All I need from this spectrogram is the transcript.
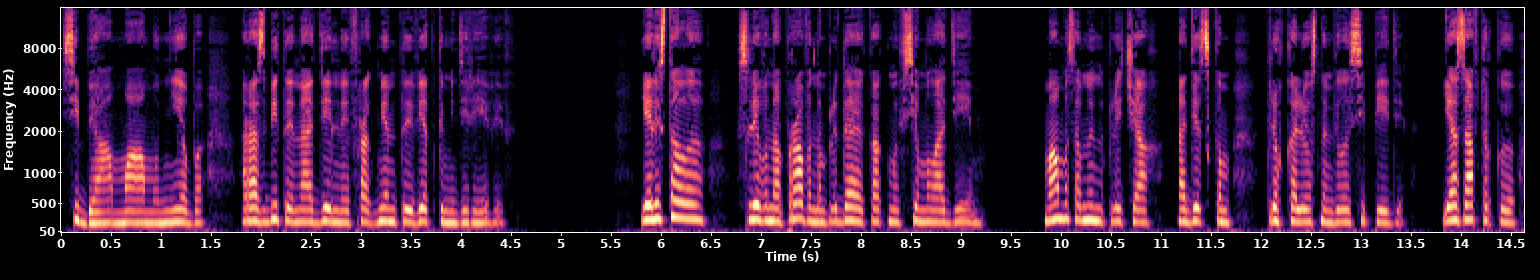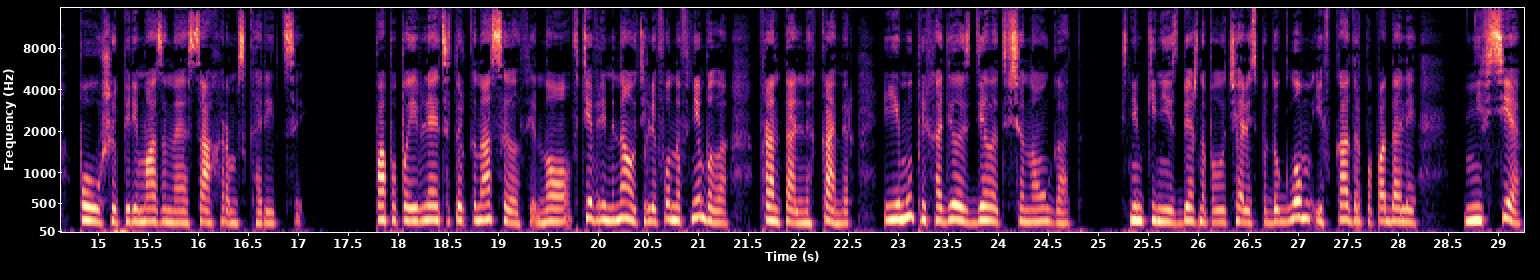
Себя, маму, небо, разбитые на отдельные фрагменты ветками деревьев. Я листала слева направо, наблюдая, как мы все молодеем. Мама со мной на плечах, на детском трехколесном велосипеде. Я завтракаю, по уши перемазанная сахаром с корицей. Папа появляется только на селфи, но в те времена у телефонов не было фронтальных камер, и ему приходилось делать все наугад. Снимки неизбежно получались под углом, и в кадр попадали не все,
